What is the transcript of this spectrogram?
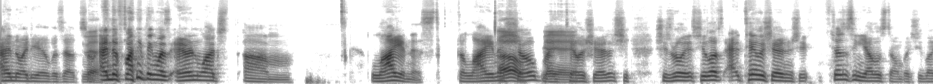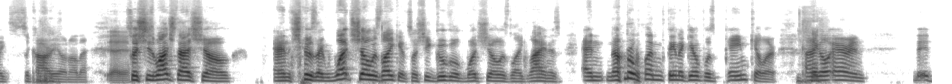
I had no idea it was out. So, Yeah. and the funny thing was, Aaron watched um, Lioness, the Lioness Oh, show by yeah, yeah. Taylor Sheridan. She she's really she loves uh, Taylor Sheridan. She she hasn't seen Yellowstone, but she likes Sicario and all that. Yeah, yeah. So she's watched that show, and she was like, "What show is like it?" So she googled what show is like Lioness, and number one thing that came up was Painkiller. And I go, Aaron, it,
